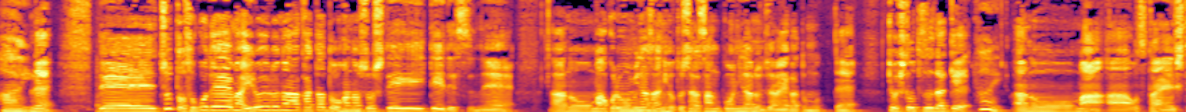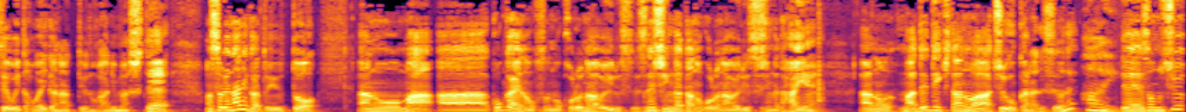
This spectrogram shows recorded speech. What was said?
はい。ね。で、ちょっとそこで、まあ、いろいろな方とお話をしていてですね、あの、まあ、これも皆さんにひょっとしたら参考になるんじゃないかと思って、今日一つだけ、はい。あの、まあ、お伝えしておいた方がいいかなっていうのがありまして、まあ、それ何かというと、あの、まあ、あ今回のそのコロナウイルスですね、新型のコロナウイルス、新型肺炎、あの、まあ、出てきたのは中国からですよね。はい。で、その中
